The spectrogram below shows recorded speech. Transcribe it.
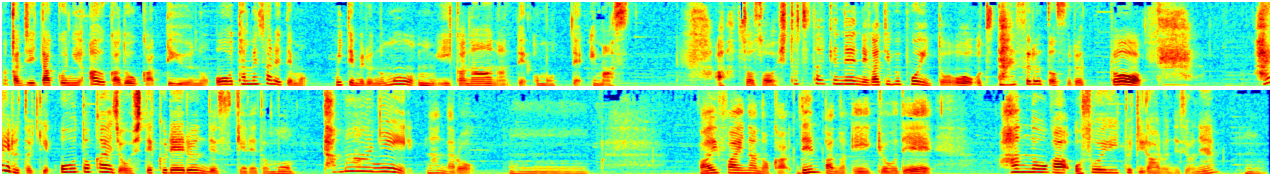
なんか自宅に合うかどうかっていうのを試されても見てみるのも、うん、いいかななんて思っています。あそうそう一つだけねネガティブポイントをお伝えするとすると入る時オート解除をしてくれるんですけれどもたまに何だろううーん w i f i なのか電波の影響で反応が遅い時があるんですよね。うん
